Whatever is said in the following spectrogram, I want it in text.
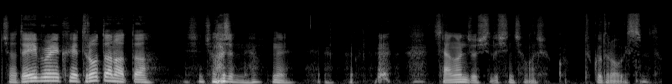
자, 데이브레이크에 들었다 놨다 신청하셨네요. 네. 장은조 씨도 신청하셨고 듣고 들어오겠습니다.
